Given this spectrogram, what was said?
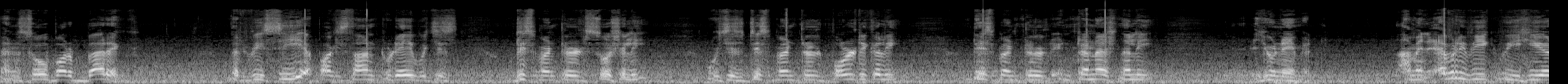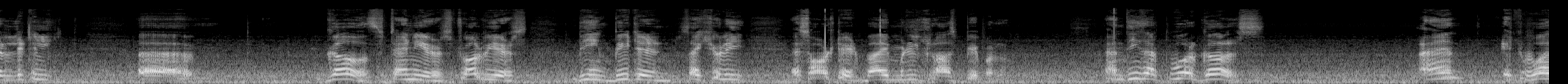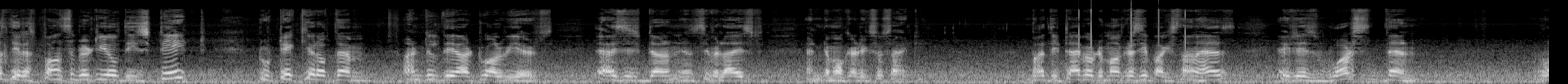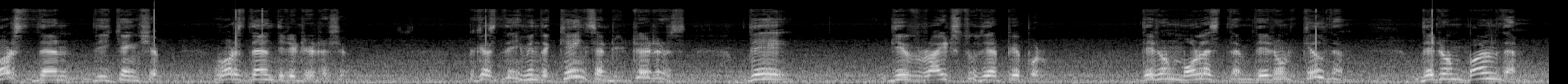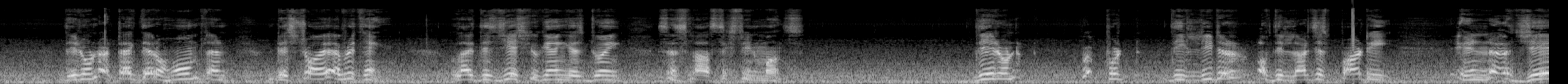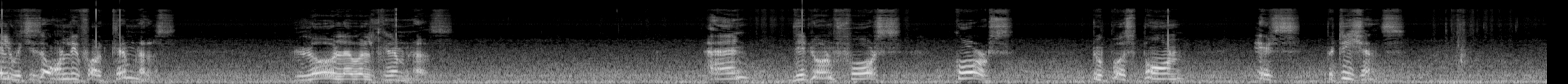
and so barbaric that we see a Pakistan today which is dismantled socially, which is dismantled politically, dismantled internationally, you name it. I mean, every week we hear little uh, girls, 10 years, 12 years, being beaten, sexually assaulted by middle class people. And these are poor girls. And it was the responsibility of the state to take care of them until they are 12 years, as is done in civilized and democratic society. But the type of democracy Pakistan has, it is worse than worse than the kingship, worse than the dictatorship. Because they, even the kings and dictators, they give rights to their people. They don't molest them, they don't kill them, they don't burn them, they don't attack their homes and destroy everything like this GHQ gang is doing since last 16 months. They don't put the leader of the largest party in jail, which is only for criminals, low level criminals. And they don't force courts to postpone its petitions.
